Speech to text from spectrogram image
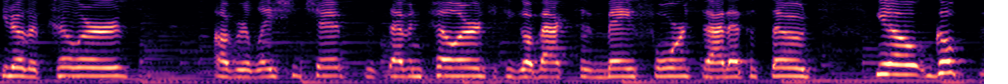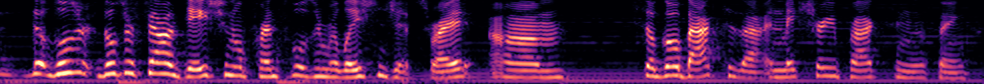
you know, the pillars of relationships, the seven pillars. If you go back to May 4th, that episode, you know, go those are those are foundational principles in relationships, right? Um, so go back to that and make sure you're practicing those things.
